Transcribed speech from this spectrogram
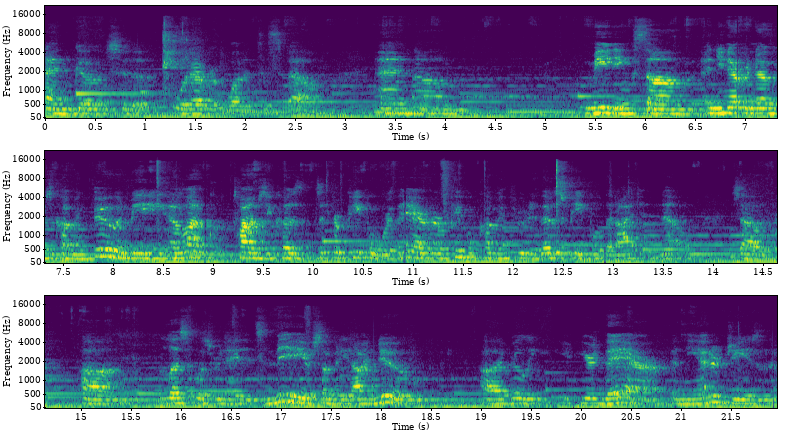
and go to whatever it wanted to spell. And um, meeting some, and you never know who's coming through, and meeting, and a lot of times because different people were there, there were people coming through to those people that I didn't know. So, um, unless it was related to me or somebody I knew, uh, really, you're there, and the energy is in the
